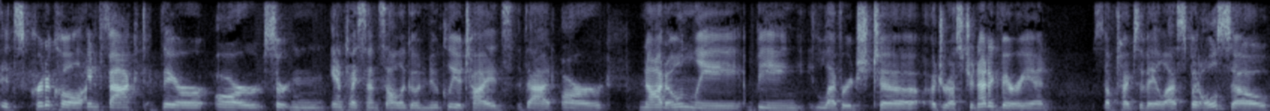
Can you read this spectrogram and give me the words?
It's critical. In fact, there are certain antisense oligonucleotides that are not only being leveraged to address genetic variant subtypes of ALS, but also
